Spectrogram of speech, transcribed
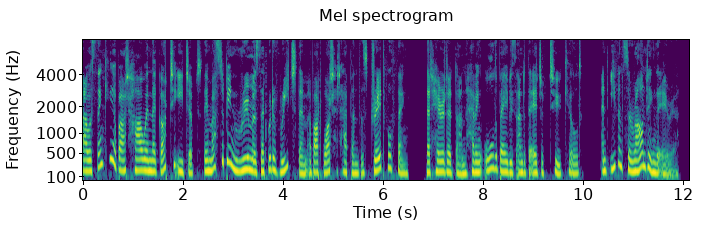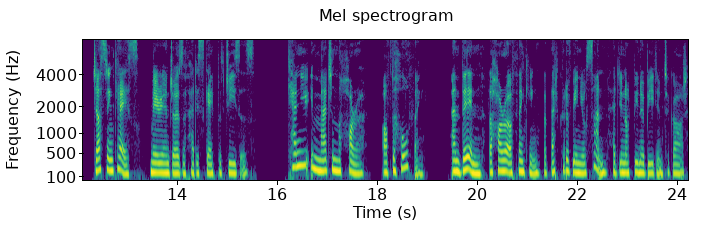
I was thinking about how when they got to Egypt, there must have been rumors that would have reached them about what had happened, this dreadful thing that Herod had done, having all the babies under the age of two killed, and even surrounding the area, just in case Mary and Joseph had escaped with Jesus. Can you imagine the horror of the whole thing? And then the horror of thinking that that could have been your son had you not been obedient to God.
